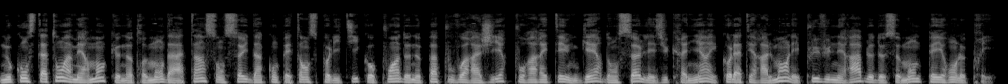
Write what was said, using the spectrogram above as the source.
nous constatons amèrement que notre monde a atteint son seuil d'incompétence politique au point de ne pas pouvoir agir pour arrêter une guerre dont seuls les Ukrainiens et collatéralement les plus vulnérables de ce monde payeront le prix.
